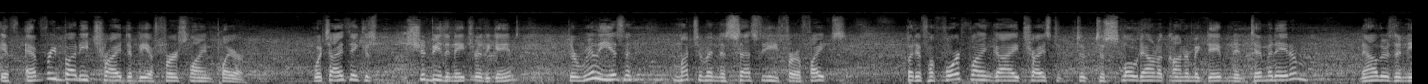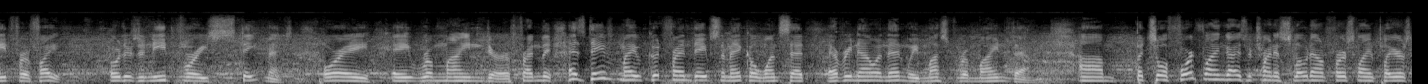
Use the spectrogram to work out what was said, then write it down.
If everybody tried to be a first-line player, which I think is should be the nature of the game, there really isn't much of a necessity for a fight. But if a fourth line guy tries to, to, to slow down a Connor McDavid and intimidate him, now there's a need for a fight. Or there's a need for a statement or a, a reminder, friendly. As Dave, my good friend Dave Semenko once said, every now and then we must remind them. Um, but so if fourth line guys are trying to slow down first line players,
